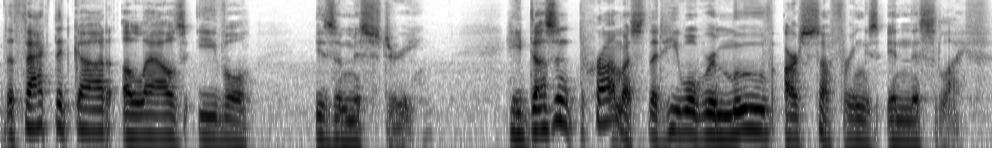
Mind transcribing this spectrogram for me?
The fact that God allows evil is a mystery. He doesn't promise that he will remove our sufferings in this life,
